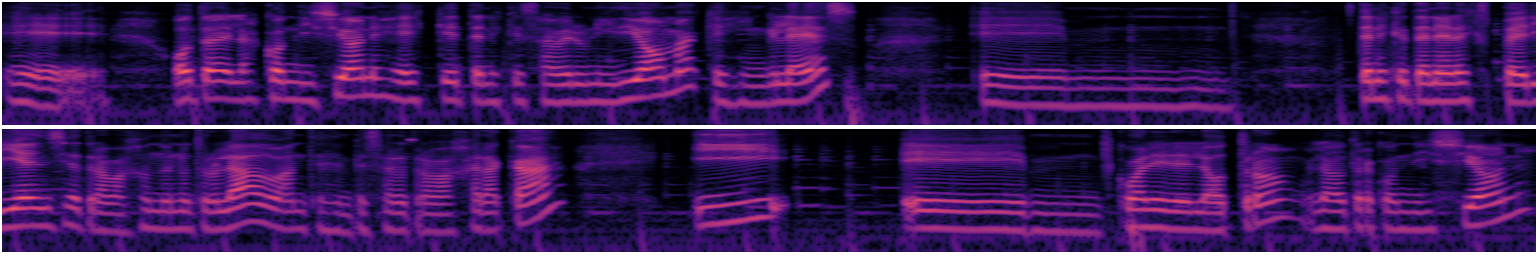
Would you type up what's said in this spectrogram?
Eh, otra de las condiciones es que tenés que saber un idioma, que es inglés. Em, tenés que tener experiencia trabajando en otro lado antes de empezar a trabajar acá. Y em, ¿cuál era el otro? La otra condición.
